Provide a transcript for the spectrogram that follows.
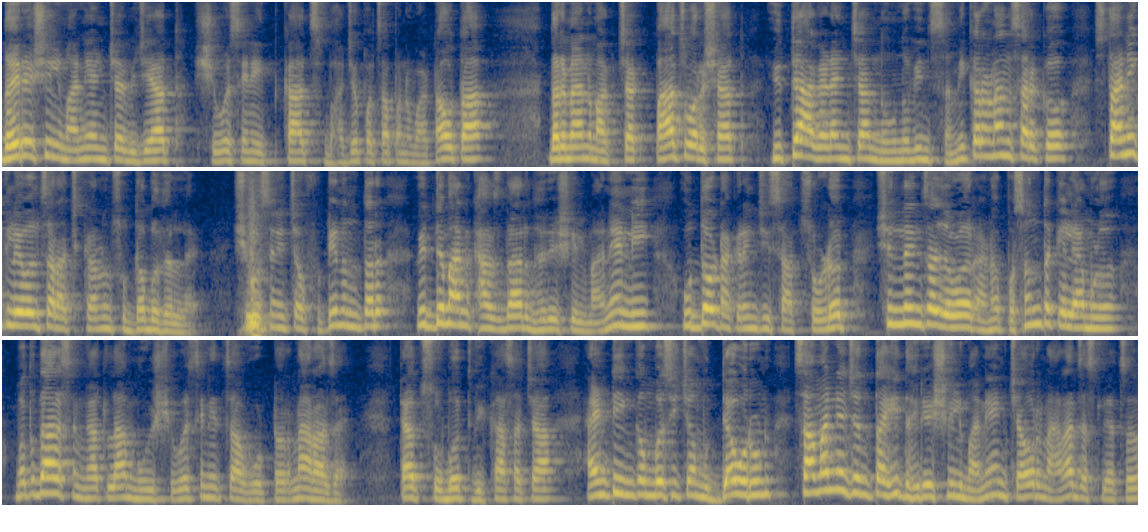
धैर्यशील माने यांच्या विजयात शिवसेने इतकाच भाजपचा पण वाटा होता. दरम्यान मागच्या पाच वर्षात युत्या आघाड्यांच्या नवनवीन समीकरणांसारखं स्थानिक लेवलचं राजकारण सुद्धा बदललं आहे शिवसेनेच्या फुटीनंतर विद्यमान खासदार धैर्यशील माने यांनी उद्धव ठाकरेंची साथ सोडत शिंदेंच्या जवळ राहणं पसंत केल्यामुळं मतदारसंघातला मूळ शिवसेनेचा वोटर नाराज आहे. त्याचसोबत विकासाच्या अँटी इन्कम्बसीच्या मुद्द्यावरून सामान्य जनता ही धैर्यशील माने यांच्यावर नाराज असल्याचं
